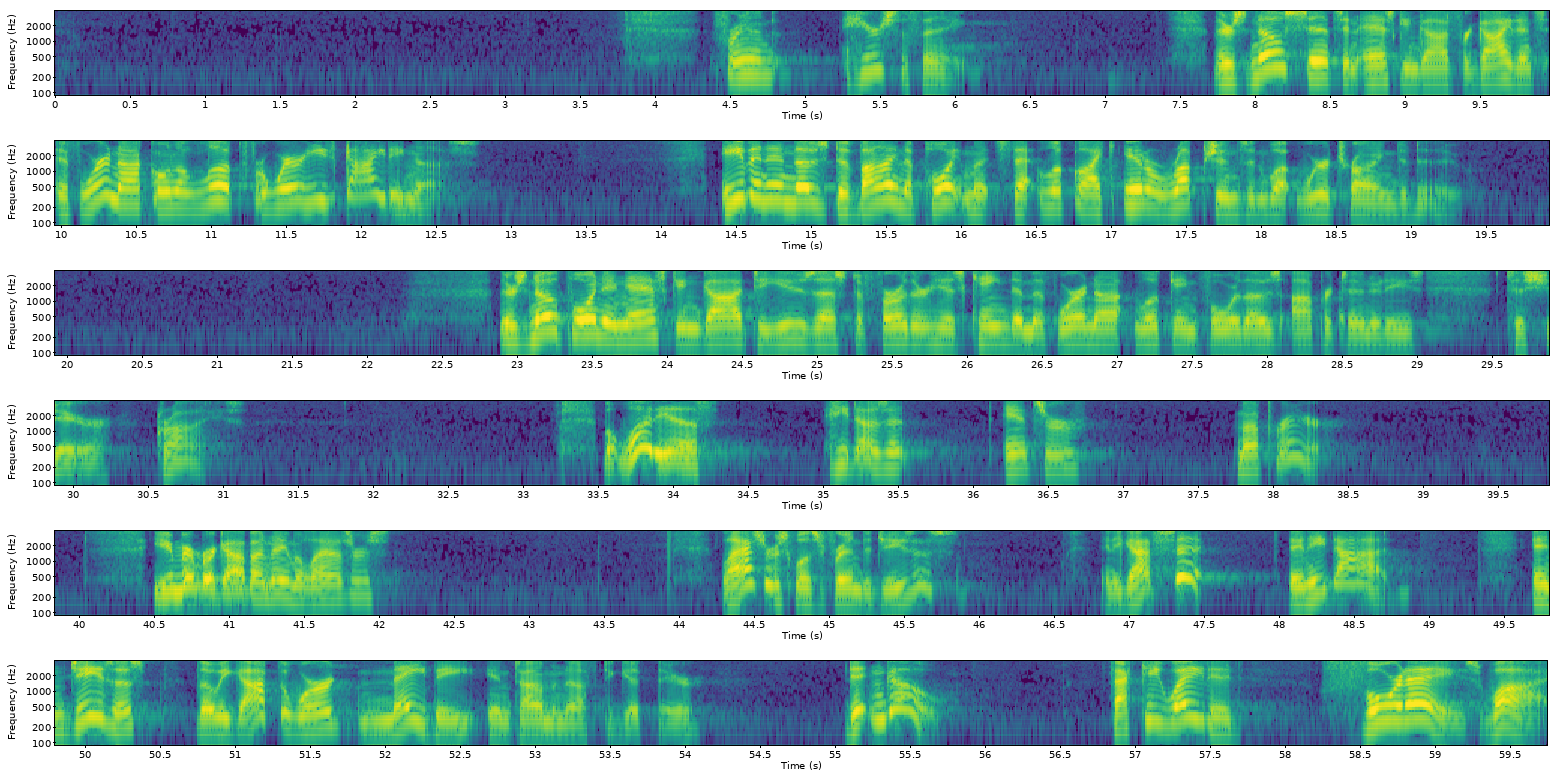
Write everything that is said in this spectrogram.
Friend, here's the thing. There's no sense in asking God for guidance if we're not going to look for where He's guiding us even in those divine appointments that look like interruptions in what we're trying to do. There's no point in asking God to use us to further His kingdom if we're not looking for those opportunities to share Christ. But what if He doesn't answer my prayer? You remember a guy by the name of Lazarus? Lazarus was a friend of Jesus, and he got sick, and he died. And Jesus, though he got the word maybe in time enough to get there, didn't go. In fact, he waited four days. Why?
